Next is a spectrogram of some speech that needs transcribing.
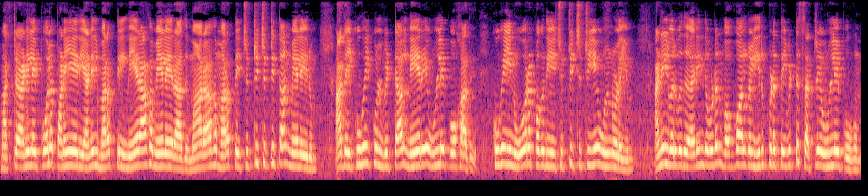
மற்ற அணிலைப் போல பனையேறி அணில் மரத்தில் நேராக மேலேறாது. மாறாக மரத்தைச் சுற்றிச் சுற்றித்தான் மேலேறும். அதைக் குகைக்குள் விட்டால் நேரே உள்ளே போகாது. குகையின் ஓரப்பகுதியைச் சுற்றிச் சுற்றியே உள்நுழையும். அணில் வருவது அறிந்தவுடன் வௌவால்கள் இருப்பிடத்தை விட்டு சற்றே உள்ளே போகும்.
